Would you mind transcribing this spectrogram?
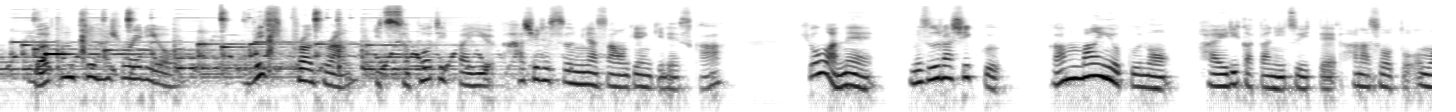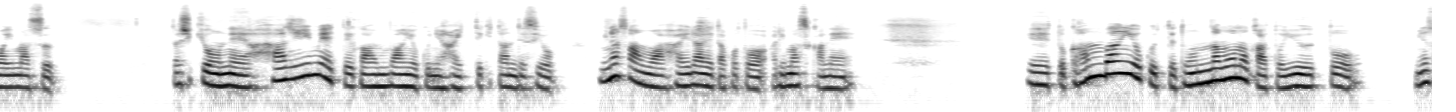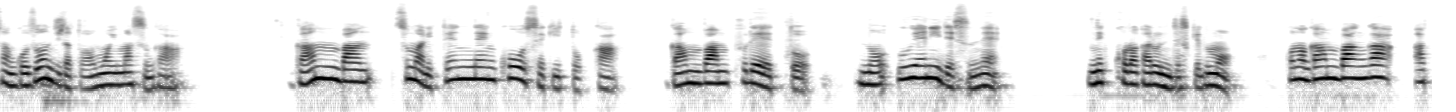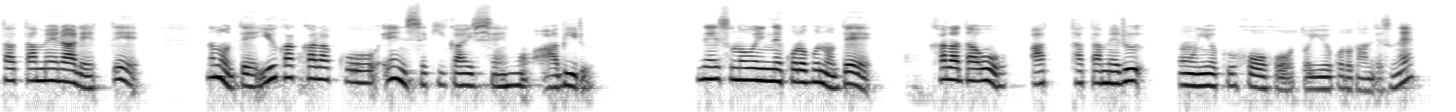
Welcome to Hash Radio. This program is supported by you. ハッシュです。皆さんお元気ですか？今日はね、珍しく岩盤浴の入り方について話そうと思います。私今日ね、初めて岩盤浴に入ってきたんですよ。皆さんは入られたことありますかね？えっ、ー、と、岩盤浴ってどんなものかというと、皆さんご存知だとは思いますが、岩盤、つまり天然鉱石とか岩盤プレートの上にですね、寝っ転がるんですけども、この岩盤が温められて、なので床からこう遠赤外線を浴びる。で、その上に寝転ぶので、体を温める温浴方法ということなんですね。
